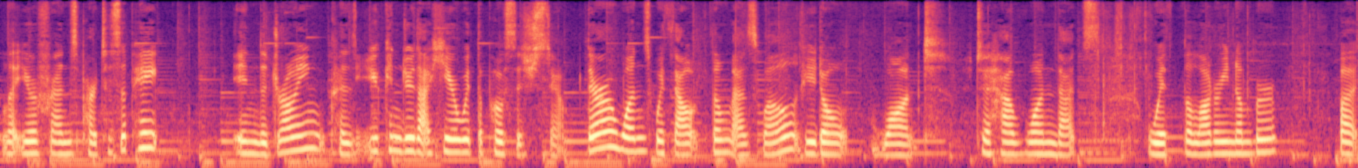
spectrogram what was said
let your friends participate in the drawing because you can do that here with the postage stamp. There are ones without them as well if you don't want to have one that's with the lottery number. But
